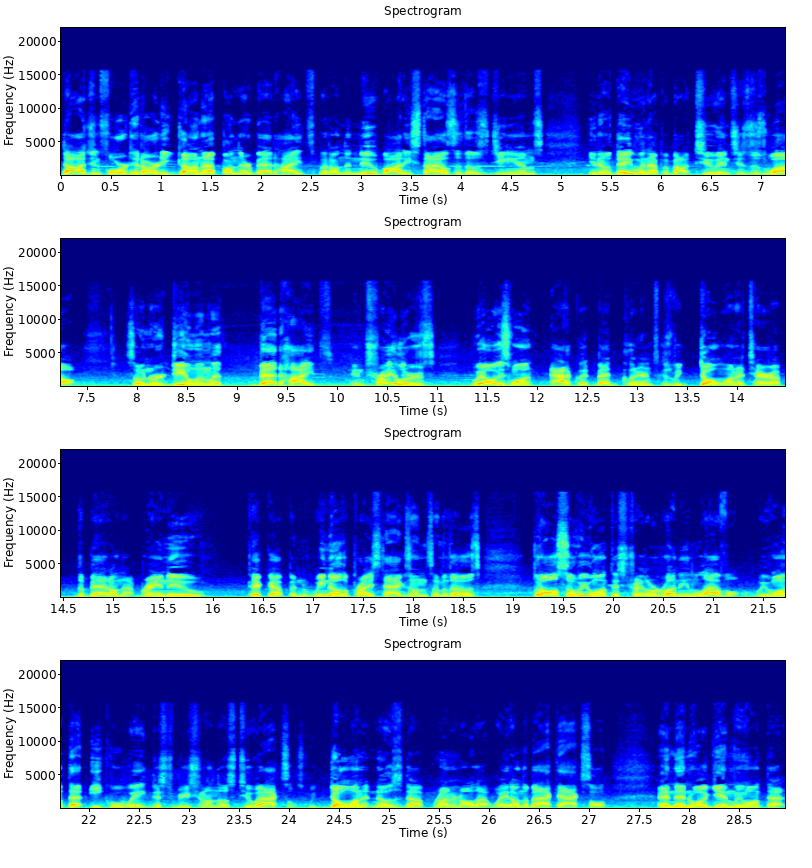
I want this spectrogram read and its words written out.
Dodge and Ford had already gone up on their bed heights, but on the new body styles of those GMs, you know, they went up about two inches as well. So when we're dealing with bed height and trailers, we always want adequate bed clearance because we don't want to tear up the bed on that brand new pickup and we know the price tags on some of those. But also we want this trailer running level. We want that equal weight distribution on those two axles. We don't want it nosed up running all that weight on the back axle. And then well again we want that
